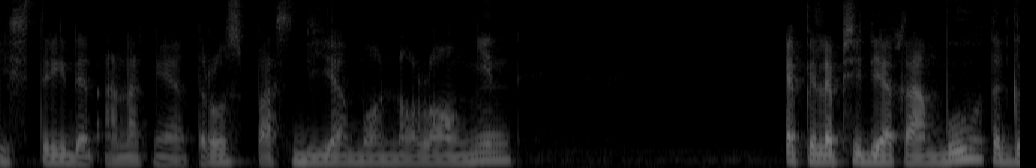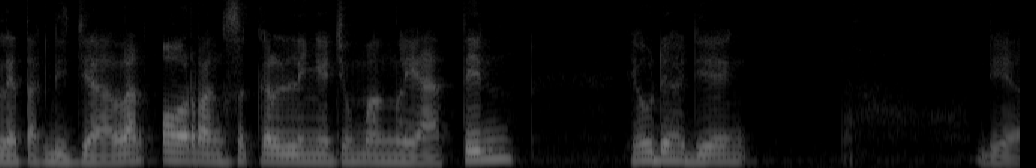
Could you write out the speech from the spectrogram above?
istri dan anaknya. Terus pas dia mau nolongin epilepsi dia kambuh, tergeletak di jalan, orang sekelilingnya cuma ngeliatin, ya udah dia dia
